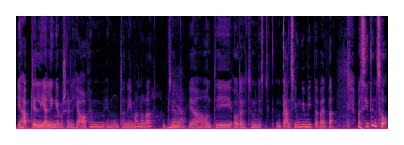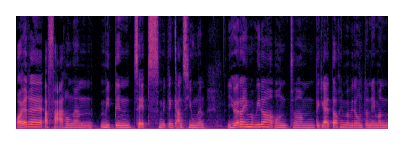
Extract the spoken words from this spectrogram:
Ihr habt ja Lehrlinge wahrscheinlich auch im, im Unternehmen, oder? Ja. ja. Ja, und die, oder zumindest ganz junge Mitarbeiter. Was sind denn so eure Erfahrungen mit den Zs, mit den ganz Jungen? Ich höre da immer wieder und ähm, begleite auch immer wieder Unternehmen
